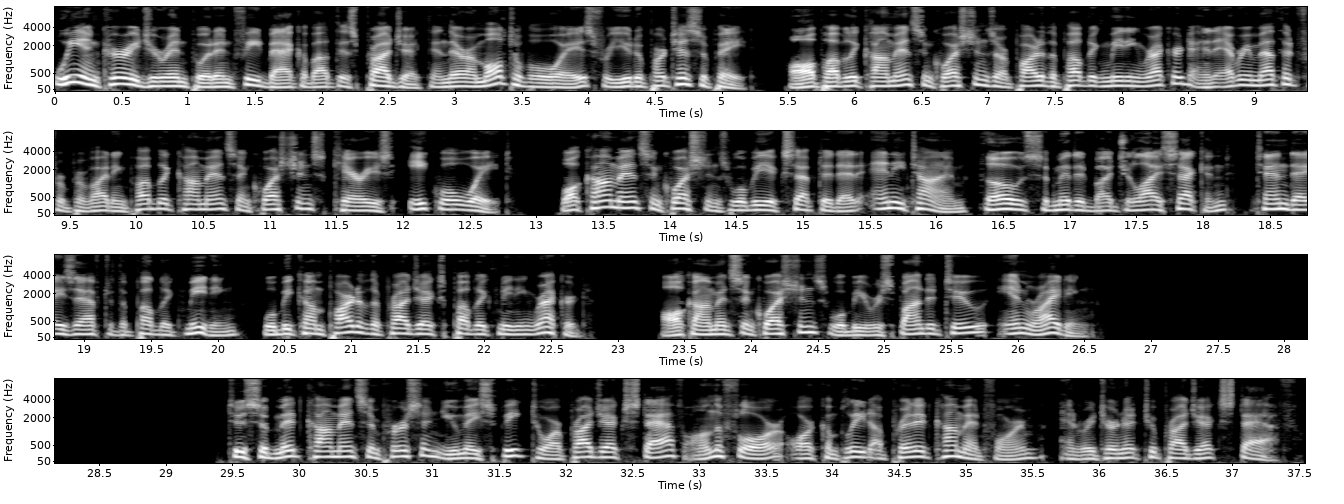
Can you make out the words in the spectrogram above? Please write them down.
We encourage your input and feedback about this project, and there are multiple ways for you to participate. All public comments and questions are part of the public meeting record, and every method for providing public comments and questions carries equal weight. While comments and questions will be accepted at any time, those submitted by July 2nd, 10 days after the public meeting, will become part of the project's public meeting record. All comments and questions will be responded to in writing. To submit comments in person, you may speak to our project staff on the floor or complete a printed comment form and return it to project staff.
